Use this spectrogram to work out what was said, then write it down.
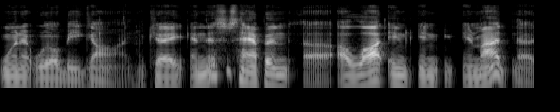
when it will be gone. Okay, and this has happened uh, a lot in in in my uh,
